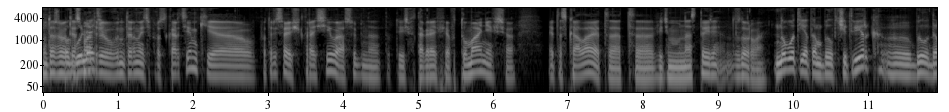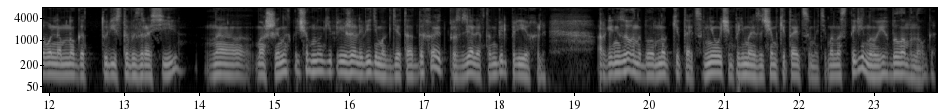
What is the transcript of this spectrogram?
Ну, даже погулять. вот я смотрю в интернете просто картинки, э, потрясающе красивые, особенно тут есть фотография в тумане, все. Это скала, это, это, видимо, монастырь. Здорово. Ну вот я там был в четверг, э, было довольно много туристов из России на машинах, причем многие приезжали, видимо, где-то отдыхают, просто взяли автомобиль, приехали организовано было много китайцев. Не очень понимаю, зачем китайцам эти монастыри, но их было много.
